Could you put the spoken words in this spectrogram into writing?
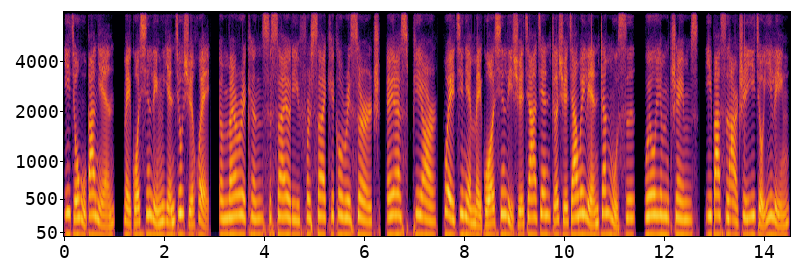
一九五八年，美国心灵研究学会 （American Society for Psychical Research，ASPR） 为纪念美国心理学家兼哲学家威廉·詹姆斯 （William James，一八四二至一九一零）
